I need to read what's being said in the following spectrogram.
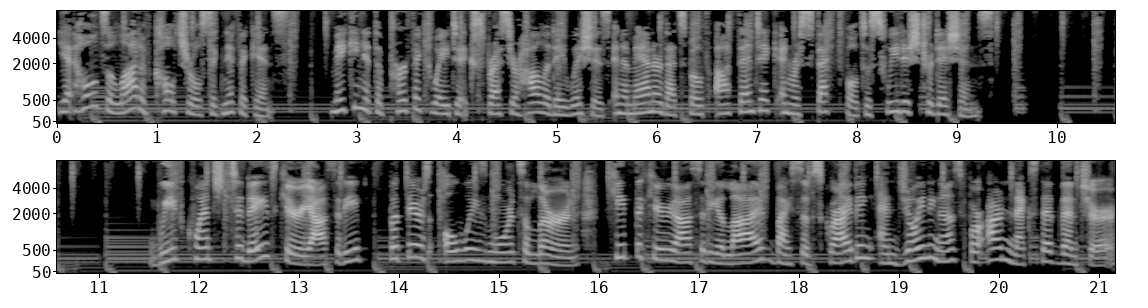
yet holds a lot of cultural significance, making it the perfect way to express your holiday wishes in a manner that's both authentic and respectful to Swedish traditions. We've quenched today's curiosity, but there's always more to learn. Keep the curiosity alive by subscribing and joining us for our next adventure.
